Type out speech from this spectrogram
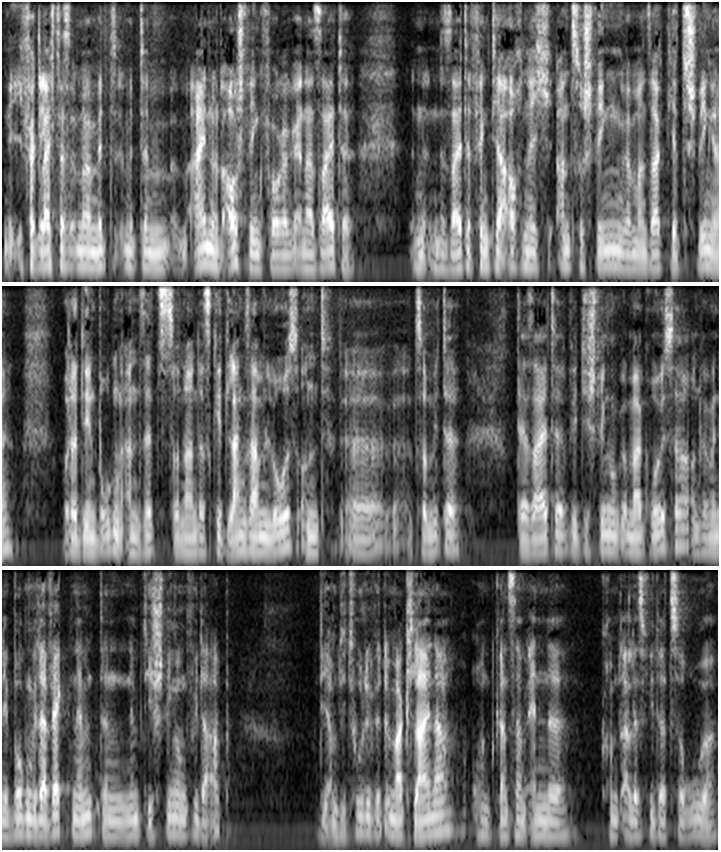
Ich vergleiche das immer mit, mit dem Ein- und Ausschwingvorgang einer Seite. Eine Seite fängt ja auch nicht an zu schwingen, wenn man sagt, jetzt schwinge oder den Bogen ansetzt, sondern das geht langsam los und äh, zur Mitte der Seite wird die Schwingung immer größer und wenn man den Bogen wieder wegnimmt, dann nimmt die Schwingung wieder ab. Die Amplitude wird immer kleiner und ganz am Ende kommt alles wieder zur Ruhe.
